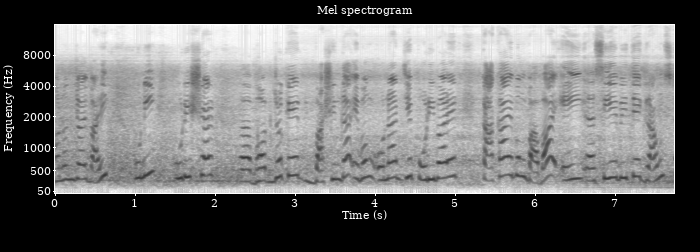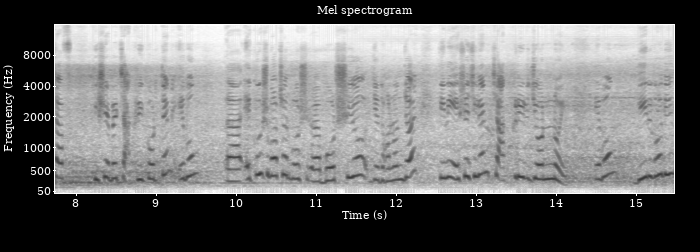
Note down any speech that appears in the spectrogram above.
ধনঞ্জয় বারিক। উনি উড়িষ্যার ভদ্রকের বাসিন্দা এবং ওনার যে পরিবারের কাকা এবং বাবা এই সিএবিতে গ্রাউন্ড স্টাফ হিসেবে চাকরি করতেন এবং একুশ বছর বর্ষীয় যে ধনঞ্জয়, তিনি এসেছিলেন চাকরির জন্যই এবং দীর্ঘদিন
